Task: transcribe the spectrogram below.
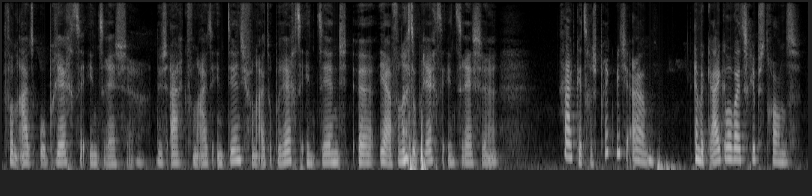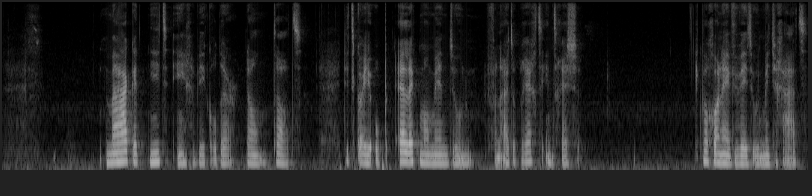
Vanuit oprechte interesse. Dus eigenlijk vanuit intentie, vanuit oprechte intentie. Uh, ja, vanuit oprechte interesse ga ik het gesprek met je aan. En we kijken wel bij het schip strandt. Maak het niet ingewikkelder dan dat. Dit kan je op elk moment doen vanuit oprechte interesse. Ik wil gewoon even weten hoe het met je gaat.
